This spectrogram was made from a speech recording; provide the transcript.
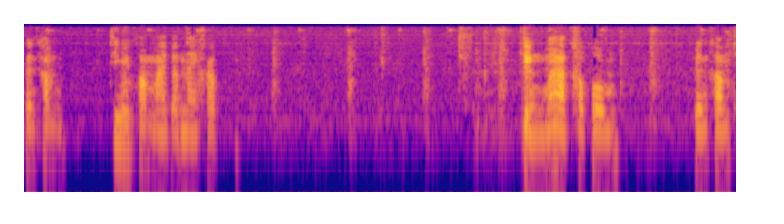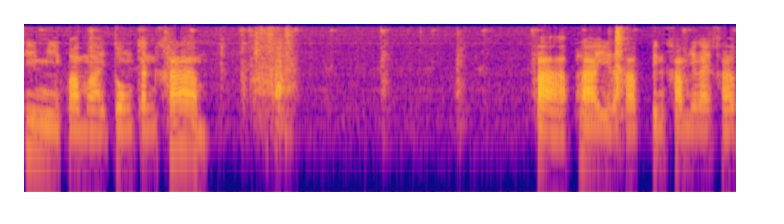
เป็นคำที่มีความหมายแบบไหนครับ เก่งมากครับผม เป็นคำที่มีความหมายตรงกันข้าม ป่าไพรนะครับ เป็นคำยังไงครับ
